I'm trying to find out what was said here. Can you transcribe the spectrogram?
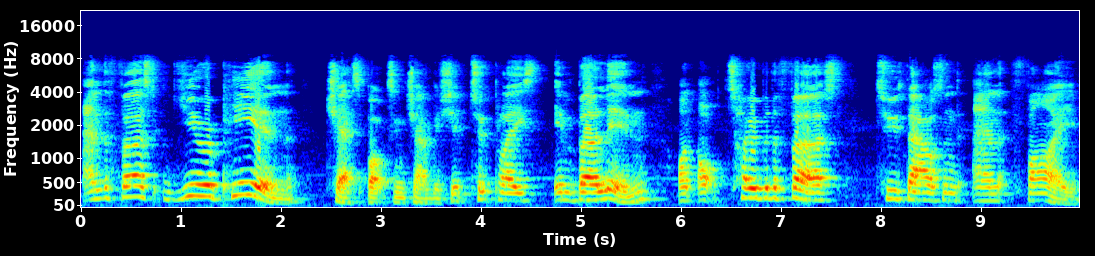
And the first European Chess Boxing Championship took place in Berlin on October the 1st, 2005.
